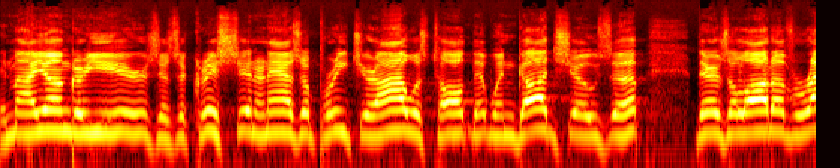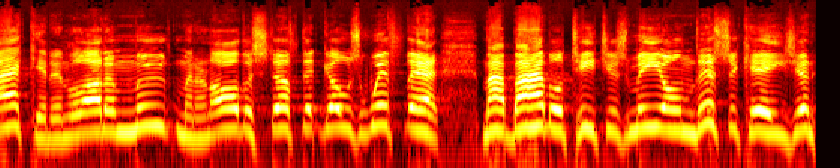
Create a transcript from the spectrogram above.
In my younger years as a Christian and as a preacher, I was taught that when God shows up, there's a lot of racket and a lot of movement and all the stuff that goes with that. My Bible teaches me on this occasion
